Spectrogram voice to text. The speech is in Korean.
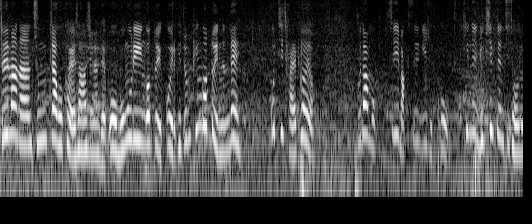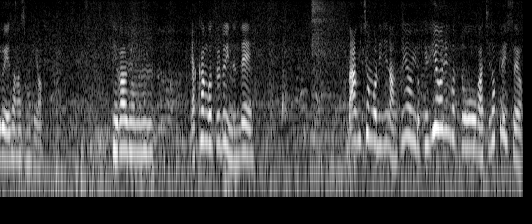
쓸만한 중자국화 예상하시면 되고 몽우리인 것도 있고 이렇게 좀 핀 것도 있는데 꽃이 잘 펴요. 부담 없이 막 쓰기 좋고 키는 60cm 전후로 예상하시면 돼요. 대가 좀 약한 것들도 있는데 막 휘청거리진 않고요. 이렇게 휘어진 것도 같이 섞여 있어요.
